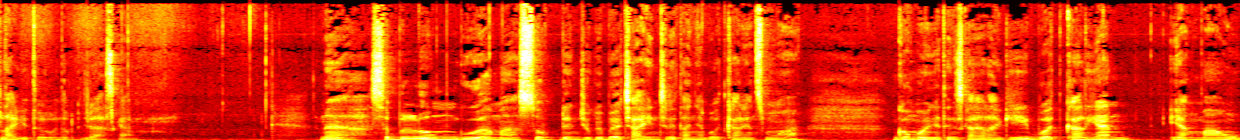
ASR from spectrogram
lah gitu untuk dijelaskan. Nah, sebelum gue masuk dan juga bacain ceritanya buat kalian semua, gue mau ingetin sekali lagi buat kalian yang mau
